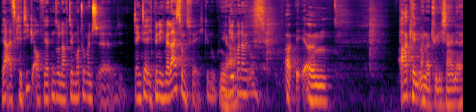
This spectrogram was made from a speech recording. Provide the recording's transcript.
ja, als Kritik aufwerten, so nach dem Motto, Mensch, äh, denkt er, ich bin nicht mehr leistungsfähig genug. Wie ja. geht man damit um? Ah, ähm, A kennt man natürlich seine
